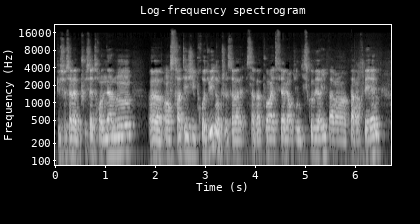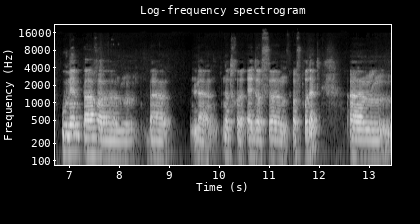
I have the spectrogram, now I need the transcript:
puisque ça va plus être en amont, en stratégie produit, donc ça va, ça va pouvoir être fait l'heure d'une discovery par un, PM ou même par bah, notre head of product. Euh,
